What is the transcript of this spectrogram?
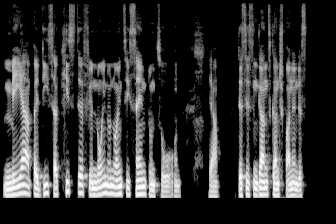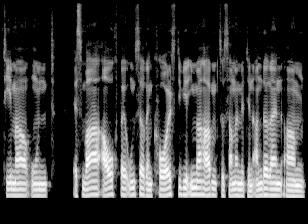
mehr bei dieser Kiste für 99 Cent und so. Und ja, das ist ein ganz, ganz spannendes Thema und es war auch bei unseren Calls, die wir immer haben, zusammen mit den anderen ähm,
